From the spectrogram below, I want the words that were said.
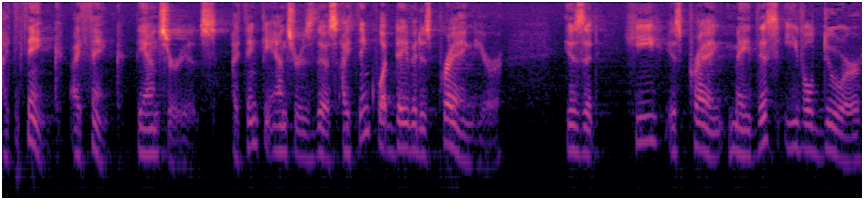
I think, I think the answer is, I think the answer is this. I think what David is praying here is that he is praying, may this evildoer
